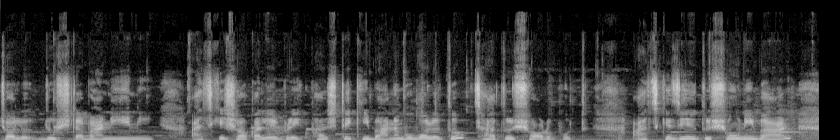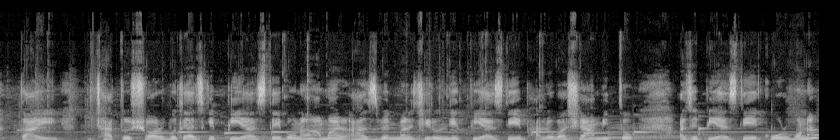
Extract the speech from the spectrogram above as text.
চলো জুসটা বানিয়ে নিই। আজকে সকালের ব্রেকফাস্টে কি বানাবো বলো তো? ছাতুর শরবত। আজকে যেহেতু শনিবার, তাই ছাতুর শরবতে আজকে পেঁয়াজ দেবো না। আমার হাজব্যান্ড মানে চিরঞ্জিত পেঁয়াজ দিয়ে ভালোবাসে। আমি তো আজকে পেঁয়াজ দিয়ে করব না।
